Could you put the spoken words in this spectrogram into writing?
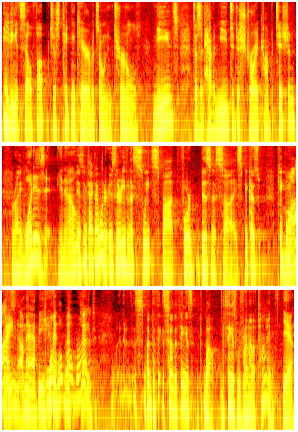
eating itself up, just taking care of its own internal needs? Does it have a need to destroy competition? Right. What is it? You know. Is, in fact, I wonder, is there even a sweet spot for business size? Because people often- Mine, I'm happy. well, well, right. But the th- so the thing is, well, the thing is, we've run out of time. Yeah,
